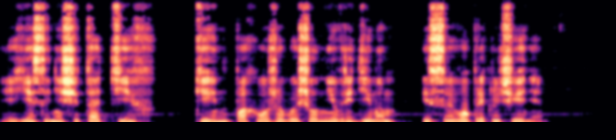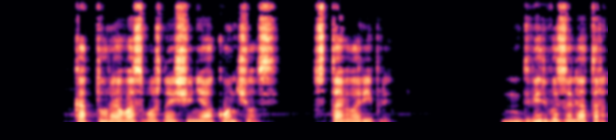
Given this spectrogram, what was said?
Если не считать их, Кейн, похоже, вышел невредимым из своего приключения. Которое, возможно, еще не окончилось, вставила Рипли. Дверь в изолятор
